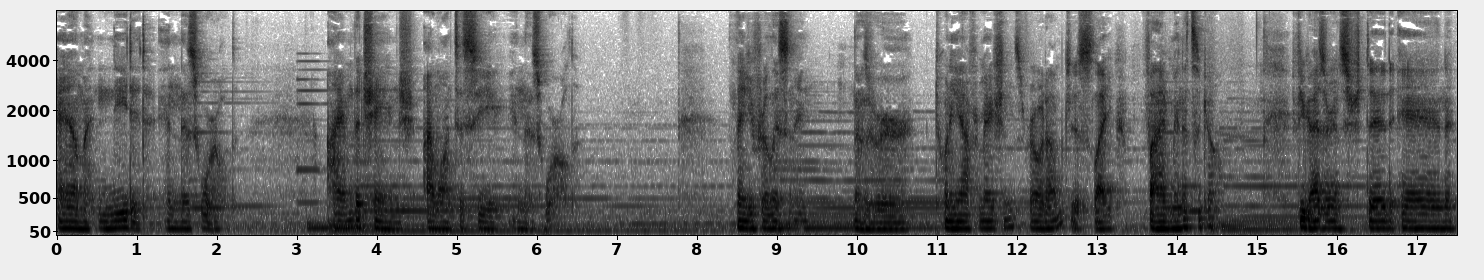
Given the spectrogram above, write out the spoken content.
am needed in this world. I am the change I want to see in this world. Thank you for listening. Those were 20 affirmations wrote up just like five minutes ago. If you guys are interested in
